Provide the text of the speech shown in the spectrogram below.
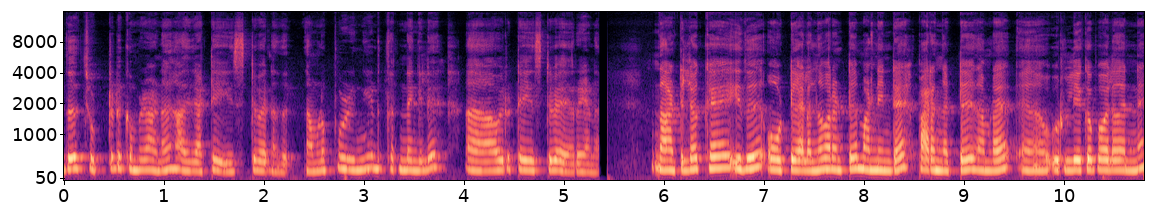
ഇത് ചുട്ടെടുക്കുമ്പോഴാണ് അതിന്റെ ആ ടേസ്റ്റ് വരുന്നത്. നമ്മൾ പുഴുങ്ങി എടുത്തിട്ടുണ്ടെങ്കിൽ ആ ഒരു ടേസ്റ്റ് വേറെയാണ്. നാട്ടിലൊക്കെ ഇത് ഓട്ടുകാലെന്ന് പറഞ്ഞിട്ട് മണ്ണിന്റെ പരന്നിട്ട് നമ്മുടെ ഉരുളിയൊക്കെ പോലെ തന്നെ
